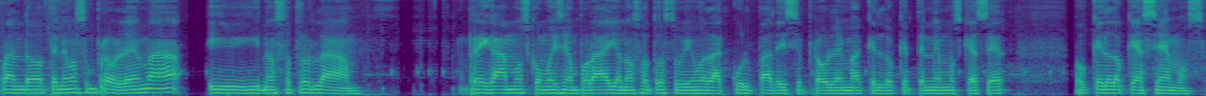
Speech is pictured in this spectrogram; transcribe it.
Cuando tenemos un problema y nosotros la regamos, como dicen por ahí, o nosotros tuvimos la culpa de ese problema, que es lo que tenemos que hacer o qué es lo que hacemos.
